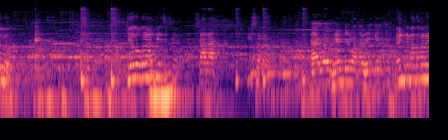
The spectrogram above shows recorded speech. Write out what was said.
হলো কি ওখানে হাত দিয়েছিস সারা। কি সারা? মানে?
